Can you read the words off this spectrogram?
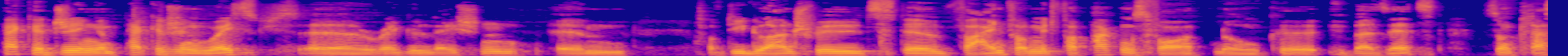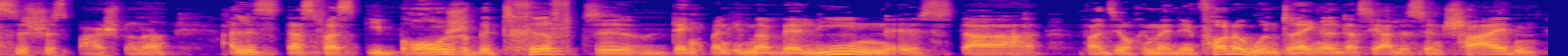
Packaging und Packaging Waste äh, Regulation ähm, auf die du anspielst, äh, vereinfacht mit Verpackungsverordnung äh, übersetzt. So ein klassisches Beispiel. Ne? Alles das, was die Branche betrifft, äh, denkt man immer, Berlin ist da, weil sie auch immer in den Vordergrund drängeln, dass sie alles entscheiden.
